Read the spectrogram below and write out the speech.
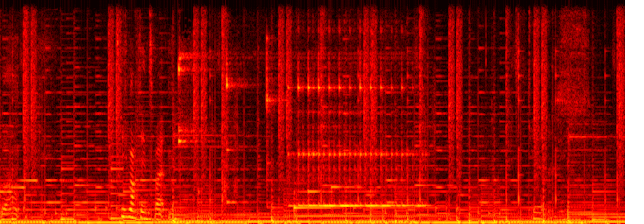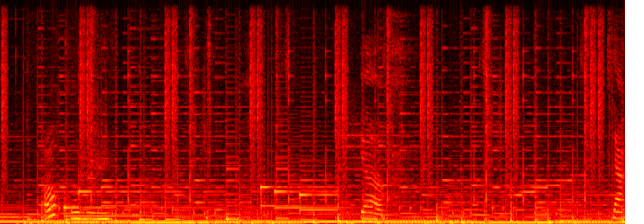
aber ich mach den zweiten. Der auch gruselig. Ja. Klar,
